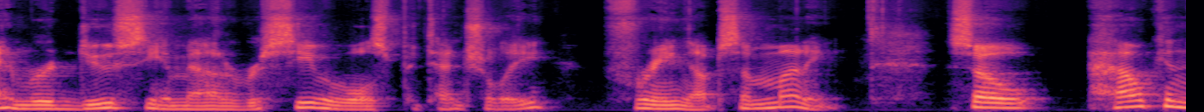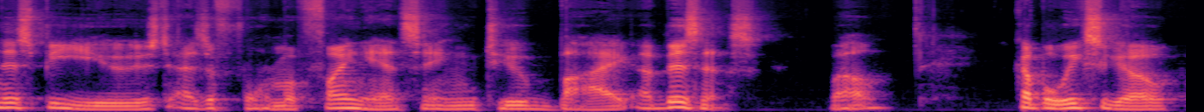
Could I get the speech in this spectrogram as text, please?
and reduce the amount of receivables potentially, freeing up some money. So, how can this be used as a form of financing to buy a business? Well, a couple weeks ago,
